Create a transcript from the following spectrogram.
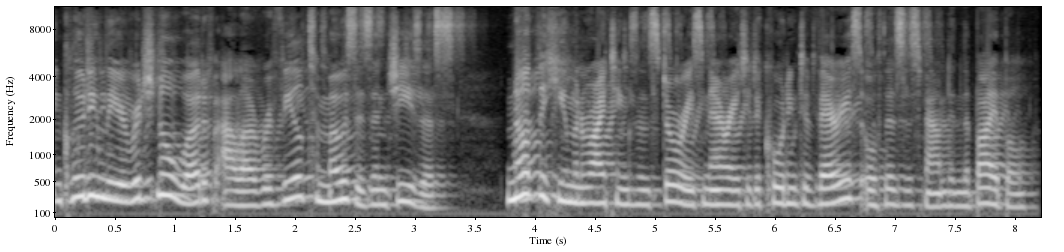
including the original word of Allah revealed to Moses and Jesus, not the human writings and stories narrated according to various authors as found in the Bible.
